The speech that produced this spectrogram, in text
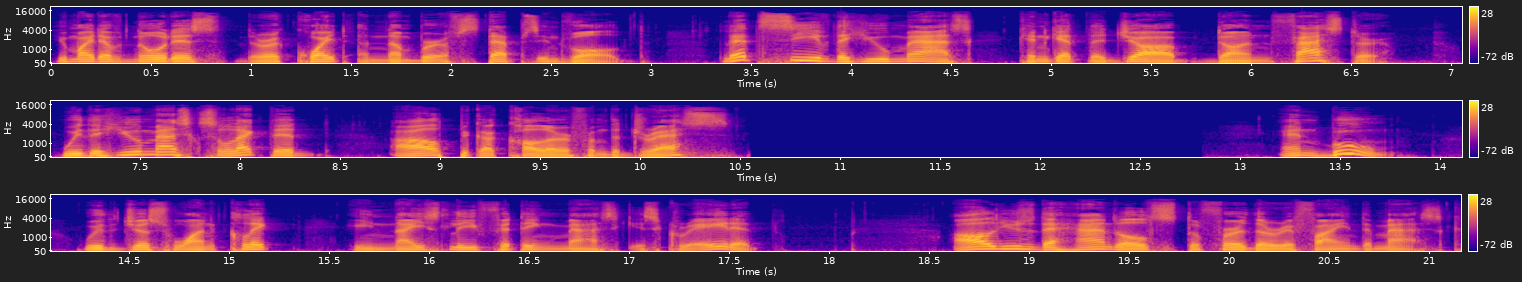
you might have noticed there are quite a number of steps involved. Let's see if the hue mask can get the job done faster. With the hue mask selected, I'll pick a color from the dress. And boom! With just one click, a nicely fitting mask is created. I'll use the handles to further refine the mask.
